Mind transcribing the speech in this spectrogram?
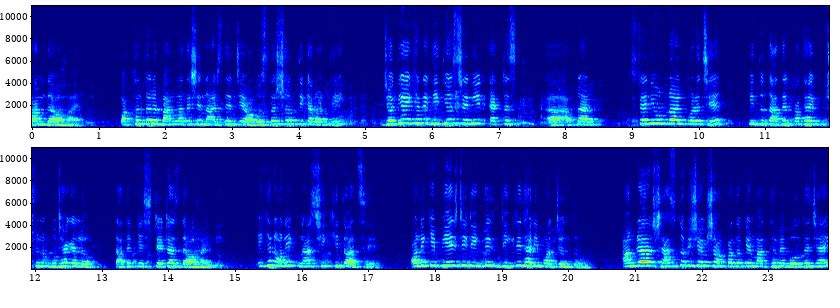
দাম দেওয়া হয়। পক্ষান্তরে বাংলাদেশের নার্সদের যে অবস্থা সত্যিকার অর্থেই, যদিও এখানে দ্বিতীয় শ্রেণির একটা আপনার শ্রেণি উন্নয়ন করেছে কিন্তু তাদের কথায় শুনে বোঝা গেল তাদেরকে স্ট্যাটাস দেওয়া হয়নি। এখানে অনেক নার্স শিক্ষিত আছে। অনেকে পিএইচডি ডিগ্রি, ডিগ্রিধারী পর্যন্ত। আমরা স্বাস্থ্য বিষয়ক সম্পাদকের মাধ্যমে বলতে চাই,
